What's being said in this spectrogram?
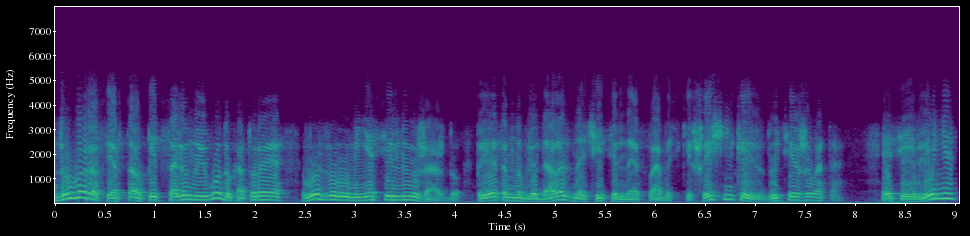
В другой раз я стал пить соленую воду, которая вызвала у меня сильную жажду. При этом наблюдалась значительная слабость кишечника и вздутие живота. Эти явления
